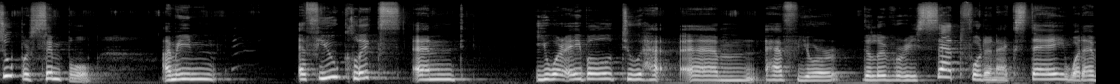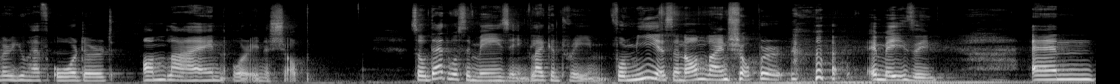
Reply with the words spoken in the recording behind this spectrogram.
super simple. I mean, a few clicks and you were able to ha um, have your delivery set for the next day, whatever you have ordered online or in a shop. So that was amazing, like a dream. For me as an online shopper, amazing. And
